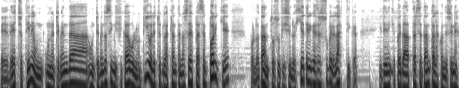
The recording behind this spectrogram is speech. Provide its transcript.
eh, de hecho tiene un, una tremenda, un tremendo significado evolutivo el hecho de que las plantas no se desplacen porque por lo tanto, su fisiología tiene que ser súper elástica y tiene que poder adaptarse tanto a las condiciones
